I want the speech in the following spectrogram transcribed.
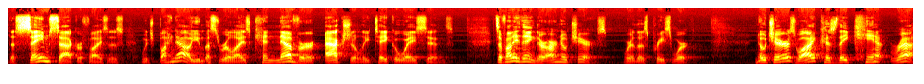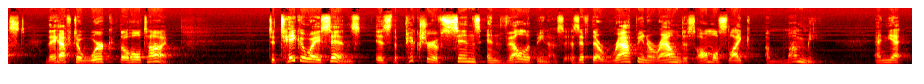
the same sacrifices, which by now you must realize can never actually take away sins. It's a funny thing, there are no chairs where those priests work. No chairs, why? Because they can't rest, they have to work the whole time. To take away sins is the picture of sins enveloping us, as if they're wrapping around us almost like a mummy. And yet,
